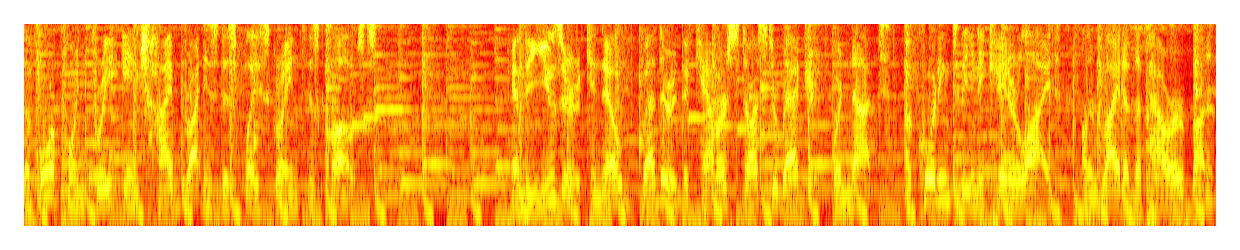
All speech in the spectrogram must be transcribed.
the 4.3-inch high brightness display screen is closed. And the user can know whether the camera starts to record or not according to the indicator light on the right of the power button.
